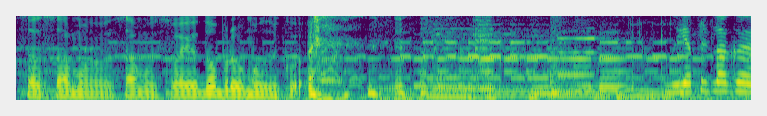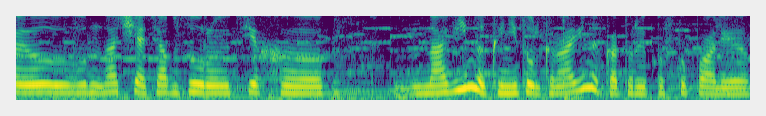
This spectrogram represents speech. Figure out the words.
самую, самую свою добрую музыку. Ну, я предлагаю начать обзор тех э, новинок, и не только новинок, которые поступали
